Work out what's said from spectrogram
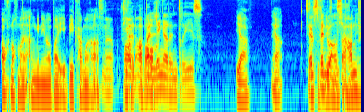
auch nochmal angenehmer bei EB-Kameras. Ja, vor allem halt auch bei auch- längeren Drehs. Ja, ja. Selbst wenn du aus der Hand angenehmer.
